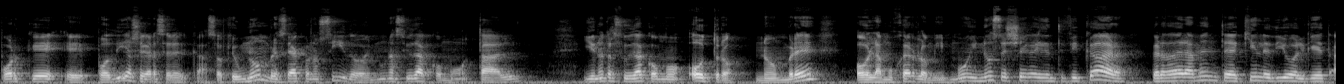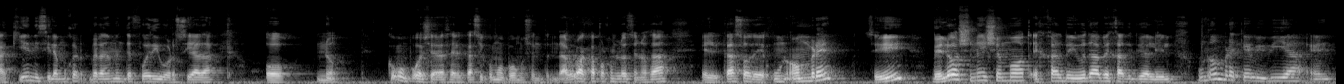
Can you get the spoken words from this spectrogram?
Porque eh, podía llegar a ser el caso que un hombre sea conocido en una ciudad como tal y en otra ciudad como otro nombre, o la mujer lo mismo, y no se llega a identificar verdaderamente a quién le dio el get a quién y si la mujer verdaderamente fue divorciada o no. ¿Cómo puede llegar a ser el caso y cómo podemos entenderlo? Acá, por ejemplo, se nos da el caso de un hombre, ¿sí? Galil. Un hombre que vivía en,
